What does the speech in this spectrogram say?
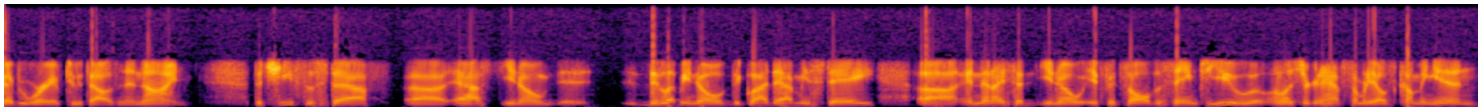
February of 2009. The chiefs of staff uh, asked, you know, they let me know they're glad to have me stay. Uh, and then I said, you know, if it's all the same to you, unless you're going to have somebody else coming in,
